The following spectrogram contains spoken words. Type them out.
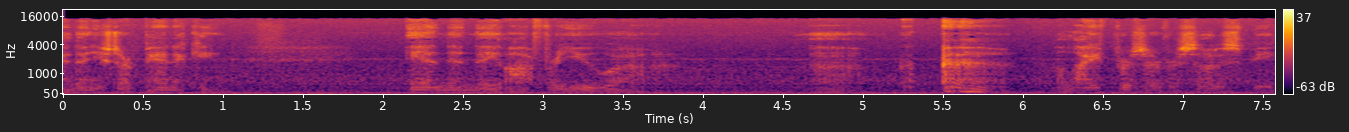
and then you start panicking and then they offer you uh, uh, a life preserver, so to speak.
